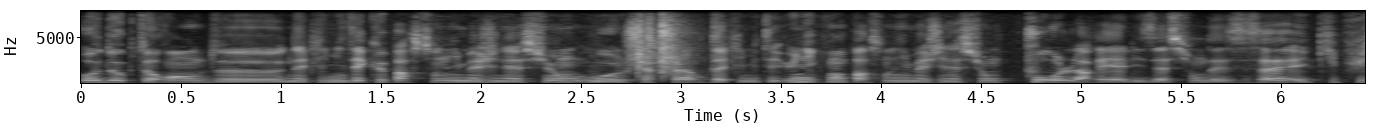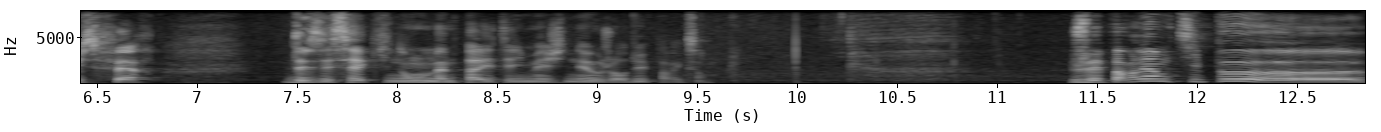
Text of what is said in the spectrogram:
aux doctorants de n'être limité que par son imagination ou aux chercheurs d'être limité uniquement par son imagination pour la réalisation des essais et qu'ils puissent faire des essais qui n'ont même pas été imaginés aujourd'hui par exemple. Je vais parler un petit peu, euh,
